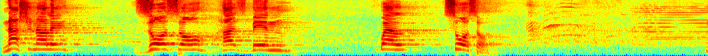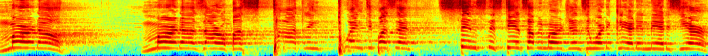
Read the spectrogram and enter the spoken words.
Nationally, Zoso has been, well, so-so. Murder, murders are up a startling 20% since the states of emergency were declared in May this year.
